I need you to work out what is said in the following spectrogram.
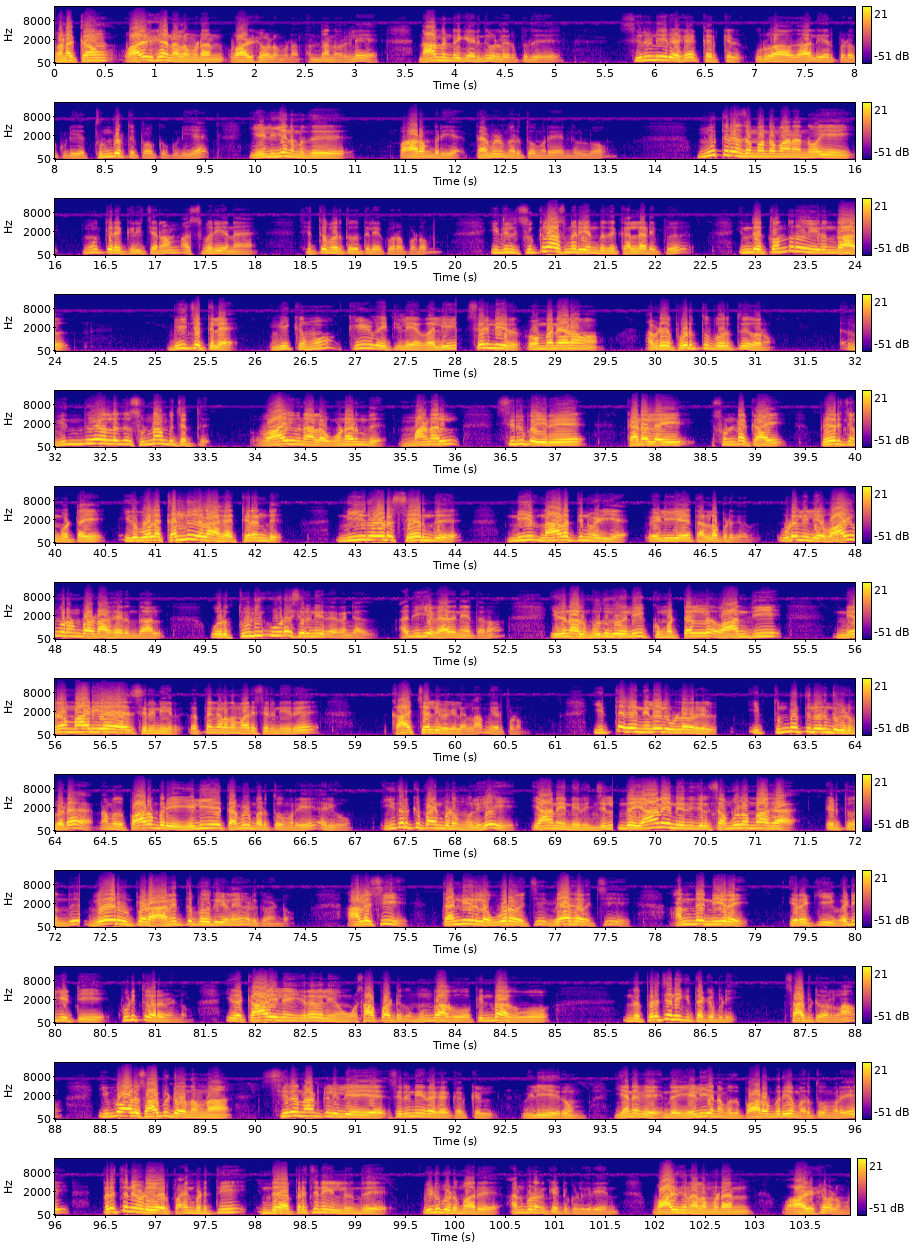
வணக்கம். வாழ்க நலமுடன் வாழ்க வளமுடன். அன்பானவர்களே நாம் இன்றைக்கு அறிந்து கொள்ள இருப்பது சிறுநீரக கற்கள் உருவாவதால் ஏற்படக்கூடிய துன்பத்தை போக்கக்கூடிய எளிய நமது பாரம்பரிய தமிழ் மருத்துவ முறையை அறிந்து கொள்வோம். மூத்திரம் சம்பந்தமான நோயை மூத்திர கிரிச்சனம் அஸ்மரி என சித்து மருத்துவத்திலே கூறப்படும். இதில் சுக்லாஸ்மரி என்பது கல்லடைப்பு. இந்த தொந்தரவு இருந்தால் பீஜத்தில் வீக்கமும் கீழ் வயிற்றிலே வலி சிறுநீர் ரொம்ப நேரம் அப்படியே பொறுத்து பொறுத்து வரும். விந்து அல்லது சுண்ணாம்பு சத்து வாயுவினால் உணர்ந்து மணல் சிறுபயிறு கடலை சுண்டைக்காய் பேரிச்சங்கொட்டை இதுபோல் கல்லுகளாக திரண்டு நீரோடு சேர்ந்து நீர் நாளத்தின் வழியே வெளியே தள்ளப்படுகிறது. உடலிலே வாயு முரண்பாடாக இருந்தால் ஒரு துளி கூட சிறுநீர் இறங்காது. அதிக வேதனையை தரும். இதனால் முதுகுவலி குமட்டல் வாந்தி நிறமாறிய சிறுநீர் ரத்தம் கலந்த மாதிரி சிறுநீர் காய்ச்சல் இவைகளெல்லாம் ஏற்படும். இத்தகைய நிலையில் உள்ளவர்கள் இத்துன்பத்திலிருந்து விடுபட நமது பாரம்பரிய எளிய தமிழ் மருத்துவ முறையை அறிவோம். இதற்கு பயன்படும் மூலிகை யானை நெறிஞ்சில் இந்த யானை நெறிஞ்சில் சமூலமாக எடுத்து வந்து வேர் உட்பட அனைத்து பகுதிகளையும் எடுக்க வேண்டும். அலசி தண்ணீரில் ஊற வச்சு வேக வச்சு அந்த நீரை இறக்கி வடிகட்டி குடித்து வர வேண்டும். இதை காலையிலையும் இரவிலையும் சாப்பாட்டுக்கு முன்பாகவோ பின்பாகவோ இந்த பிரச்சனைக்கு தக்கபடி சாப்பிட்டு வரலாம். இவ்வாறு சாப்பிட்டு வந்தோம்னா சில நாட்களிலேயே சிறுநீரக கற்கள் வெளியேறும். எனவே இந்த எளிய நமது பாரம்பரிய மருத்துவ முறையை பிரச்சனையுடையோர் பயன்படுத்தி இந்த பிரச்சனைகளிலிருந்து விடுபடுமாறு அன்புடன் கேட்டுக்கொள்கிறேன். வாழ்க நலமுடன் வாழ்க வளமுடன்.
